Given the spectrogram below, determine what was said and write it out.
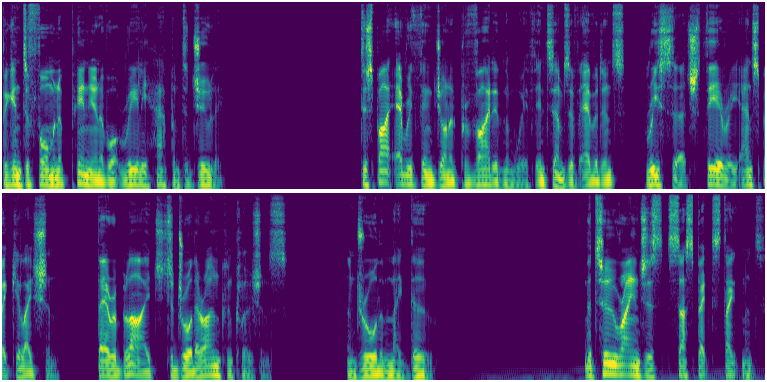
begin to form an opinion of what really happened to Julie. Despite everything John had provided them with in terms of evidence, research, theory, and speculation, they are obliged to draw their own conclusions. And draw them they do. The two Rangers' suspect statement,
